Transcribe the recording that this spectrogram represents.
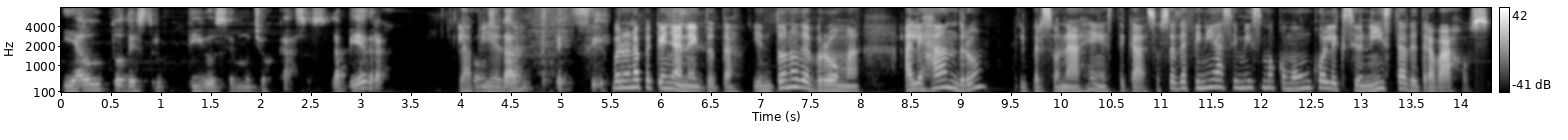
y autodestructivos en muchos casos. La piedra. La piedra. Bueno, una pequeña anécdota. Y en tono de broma, Alejandro, el personaje en este caso, se definía a sí mismo como un coleccionista de trabajos.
